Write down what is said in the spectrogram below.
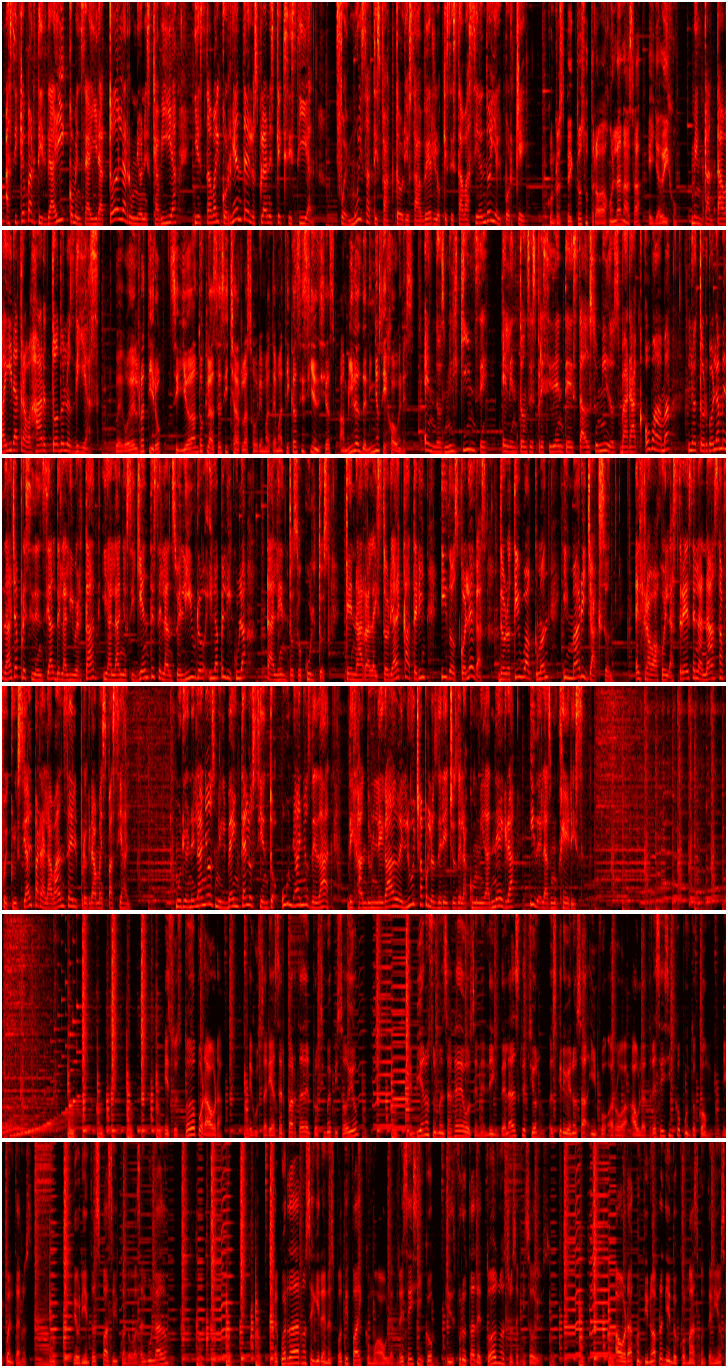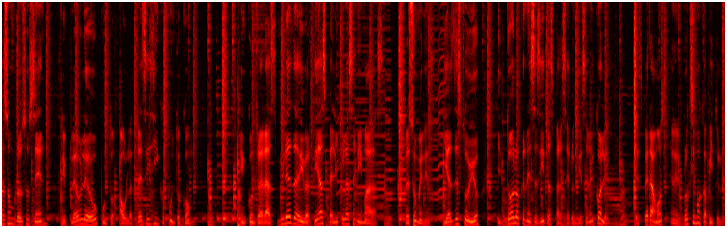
Así que a partir de ahí comencé a ir a todas las reuniones que había y estaba al corriente de los planes que existían. Fue muy satisfactorio saber lo que se estaba haciendo y el por qué. Con respecto a su trabajo en la NASA, ella dijo, Me encantaba ir a trabajar todos los días. Luego del retiro, siguió dando clases y charlas sobre matemáticas y ciencias a miles de niños y jóvenes. En 2015, el entonces presidente de Estados Unidos, Barack Obama, le otorgó la Medalla Presidencial de la Libertad y al año siguiente se lanzó el libro y la película Talentos Ocultos, que narra la historia de Katherine y dos colegas, Dorothy Walkman y Mary Jackson. El trabajo de las tres en la NASA fue crucial para el avance del programa espacial. Murió en el año 2020 a los 101 años de edad, dejando un legado de lucha por los derechos de la comunidad negra y de las mujeres. Eso es todo por ahora. ¿Te gustaría ser parte del próximo episodio? Envíanos un mensaje de voz en el link de la descripción o escríbenos a info.aula365.com y cuéntanos. ¿Te orientas fácil cuando vas a algún lado? Recuerda darnos seguir en Spotify como Aula365 y disfruta de todos nuestros episodios. Ahora continúa aprendiendo con más contenidos asombrosos en www.aula365.com. Encontrarás miles de divertidas películas animadas, resúmenes, guías de estudio y todo lo que necesitas para hacer un 10 en el cole. Te esperamos en el próximo capítulo.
